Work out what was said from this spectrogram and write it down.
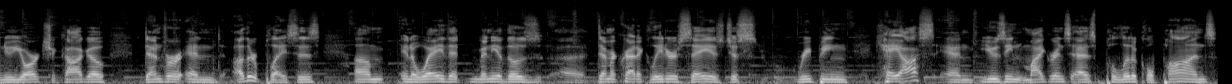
New York, Chicago, Denver, and other places um, in a way that many of those uh, Democratic leaders say is just reaping chaos and using migrants as political pawns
